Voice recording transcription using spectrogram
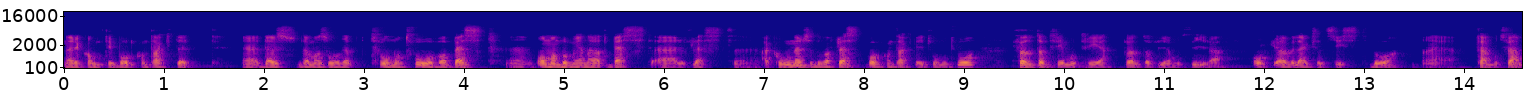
när det kom till bollkontakter. Eh, där, där man såg att 2 mot 2 var bäst, eh, om man då menar att bäst är flest aktioner. Så det var flest bollkontakter i 2 mot 2, följt av 3 mot 3, följt av 4 mot 4 och överlägset sist då Eh, fem mot fem.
